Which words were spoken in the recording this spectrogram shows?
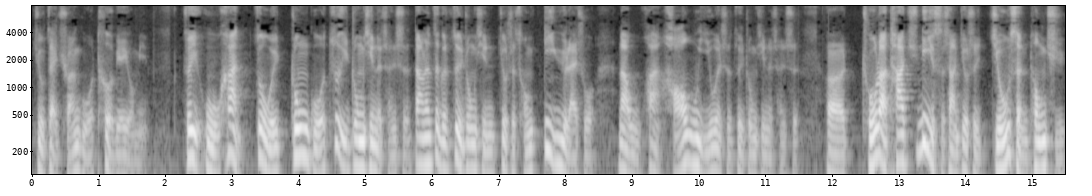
就在全国特别有名。所以，武汉作为中国最中心的城市，当然，这个最中心就是从地域来说，那武汉毫无疑问是最中心的城市。呃，除了它历史上就是九省通衢，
